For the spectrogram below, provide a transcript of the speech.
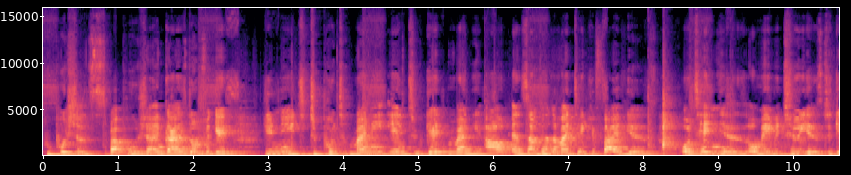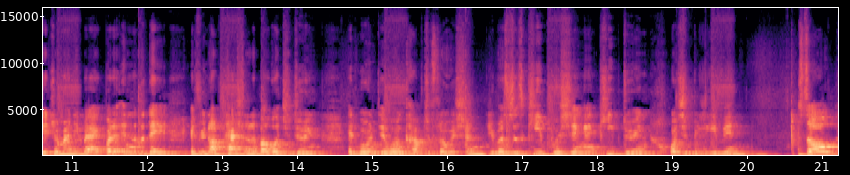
who pushes bapusha and guys don't forget you need to put money in to get money out. And sometimes it might take you five years or 10 years or maybe two years to get your money back but at the end of the day if you're not passionate about what you're doing it won't it won't come to fruition you must just keep pushing and keep doing what you believe in so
